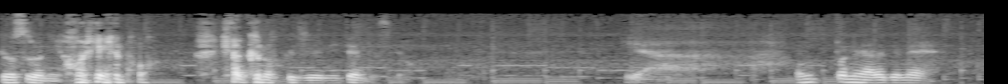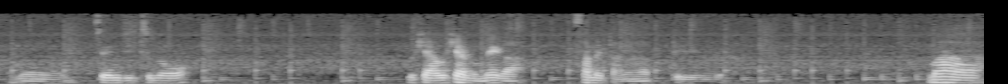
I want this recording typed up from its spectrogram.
要するに堀江の 162点ですよ。いやー、本当にあれでね、もう、前日のうひゃうひゃの目が覚めたなっていう。まあ、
